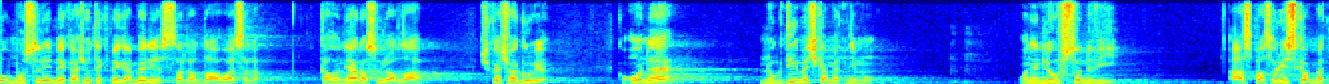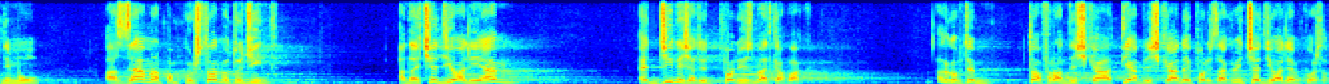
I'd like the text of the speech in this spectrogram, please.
Ummu Sulejmi e ka çu tek pejgamberi sallallahu alaihi wasallam. Ka thonë ja Rasulullah, shikoj çfarë gruaje. Ka unë nuk di me çka me të ndihmu. Unë në luftë sun vi. As pasuri s'kam me të ndihmu, as zemra po më kushton me të gjind. Andaj qe djali jem le të gjinet qaty, të bon hizmet ka pak. A po kupton, të ofron diçka, të jep diçka, naj porosi ta kryn, qe djali jem ku është,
